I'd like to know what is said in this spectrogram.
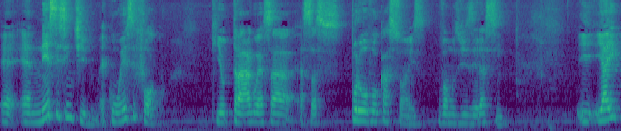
É, é nesse sentido, é com esse foco que eu trago essa, essas provocações, vamos dizer assim. E, e aí,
